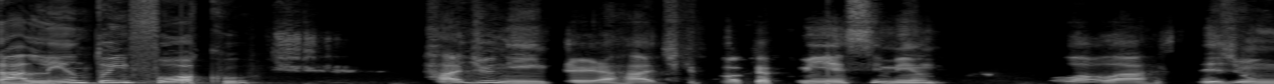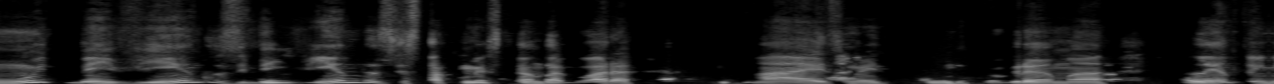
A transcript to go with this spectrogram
Talento em Foco. Rádio Ninter, a rádio que toca conhecimento. Olá, olá, sejam muito bem-vindos e bem-vindas. Está começando agora mais uma edição do programa Talento em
